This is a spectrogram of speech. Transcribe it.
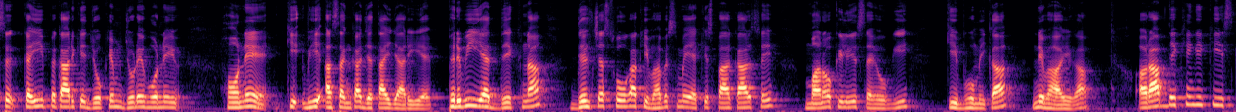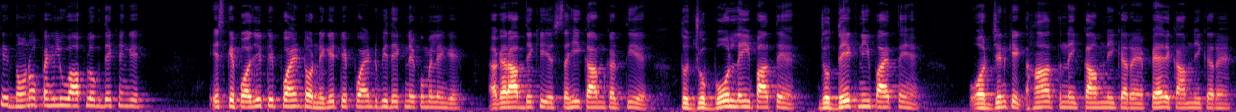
से कई प्रकार के जोखिम जुड़े होने होने की भी आशंका जताई जा रही है। फिर भी यह देखना दिलचस्प होगा कि भविष्य में यह किस प्रकार से मानव के लिए सहयोगी की भूमिका निभाएगा। और आप देखेंगे कि इसके दोनों पहलू आप लोग देखेंगे। इसके पॉजिटिव पॉइंट और नेगेटिव पॉइंट भी देखने को मिलेंगे। अगर आप देखिए सही काम करती है तो जो बोल नहीं पाते हैं, जो देख नहीं पाते हैं, और जिनके हाथ नहीं, काम नहीं कर रहे हैं, पैर काम नहीं कर रहे हैं,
